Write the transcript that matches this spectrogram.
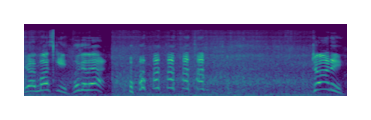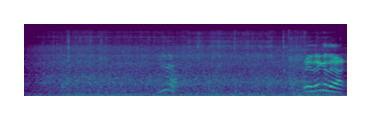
You got a muskie, look at that. Johnny! Yeah. What do you think of that?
